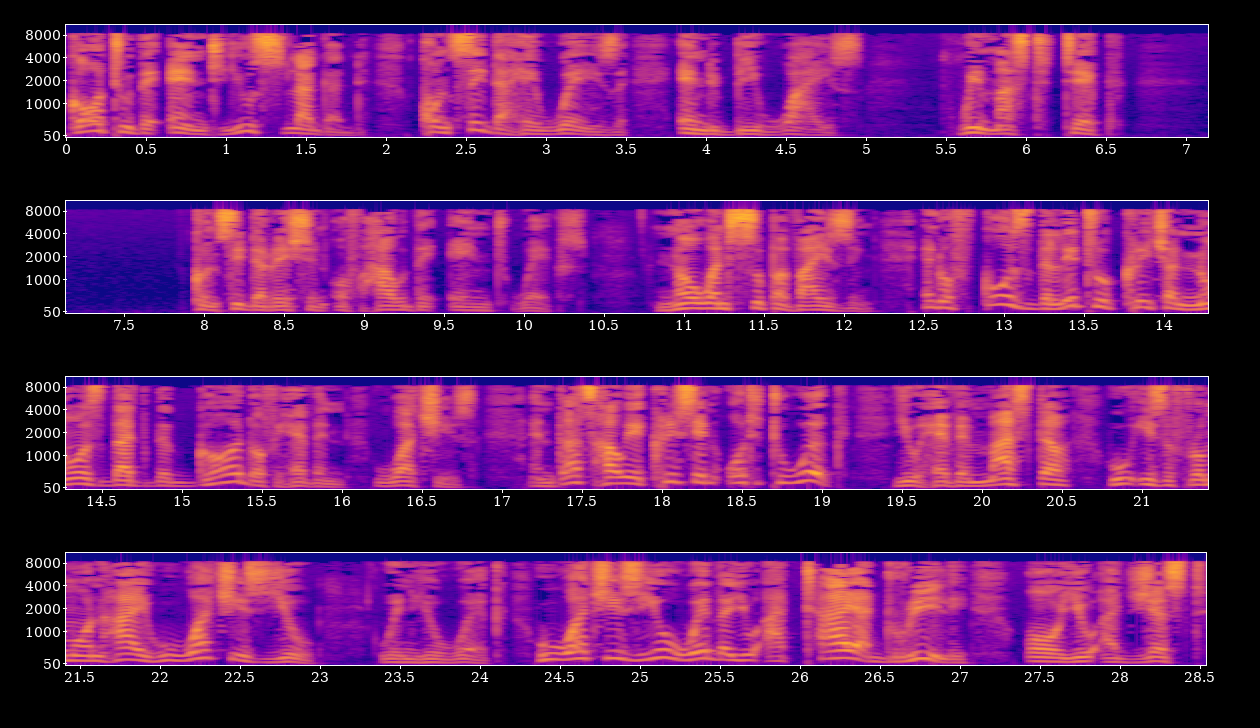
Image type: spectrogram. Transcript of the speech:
Go to the end, you sluggard. Consider her ways and be wise. We must take consideration of how the end works. No one supervising. And of course, the little creature knows that the God of heaven watches. And that's how a Christian ought to work. You have a master who is from on high, who watches you when you work, who watches you whether you are tired really or you are just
